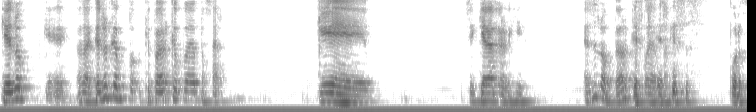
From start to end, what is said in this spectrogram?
¿qué es lo que, o sea, qué es lo que, que peor que puede pasar? Que se quiera reelegir. Eso es lo peor que Es, puede es pasar. que eso es por,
